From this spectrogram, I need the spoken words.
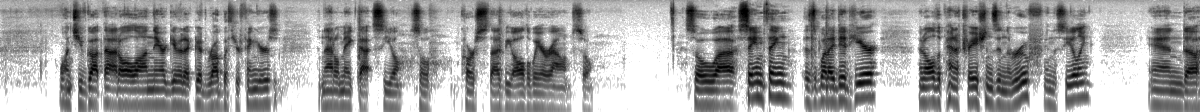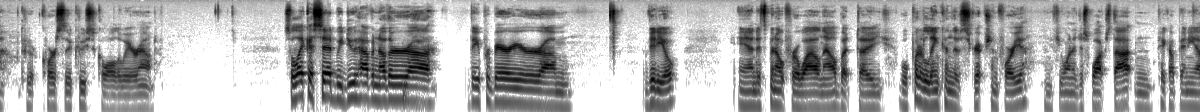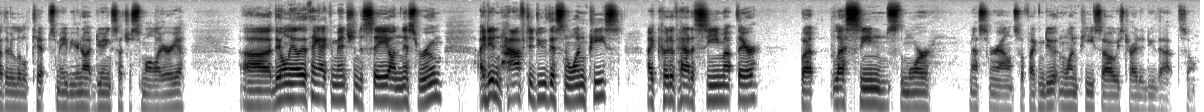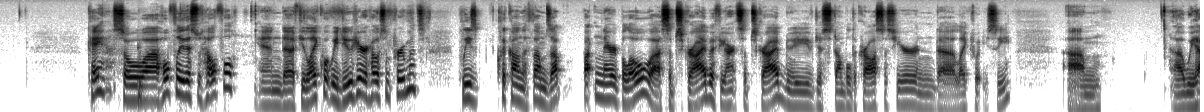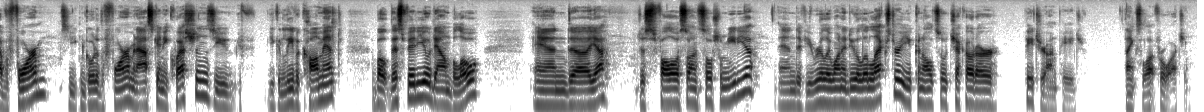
once you've got that all on there, give it a good rub with your fingers, and that'll make that seal. So of course, that'd be all the way around. So, so uh, same thing as what I did here, and all the penetrations in the roof, in the ceiling and uh, of course the acoustical all the way around. So like I said, we do have another uh, vapor barrier um, video and it's been out for a while now but uh, we'll put a link in the description for you and if you want to just watch that and pick up any other little tips maybe you're not doing such a small area uh, the only other thing I can mention to say on this room I didn't have to do this in one piece I could have had a seam up there but less seams the more messing around so if I can do it in one piece I always try to do that so okay so uh, hopefully this was helpful and uh, if you like what we do here at House Improvements please click on the thumbs up button there below. Uh, subscribe if you aren't subscribed. Maybe you've just stumbled across us here and uh, liked what you see. Um, uh, we have a forum, so you can go to the forum and ask any questions. You, you can leave a comment about this video down below. And uh, yeah, just follow us on social media. And if you really want to do a little extra, you can also check out our Patreon page. Thanks a lot for watching.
